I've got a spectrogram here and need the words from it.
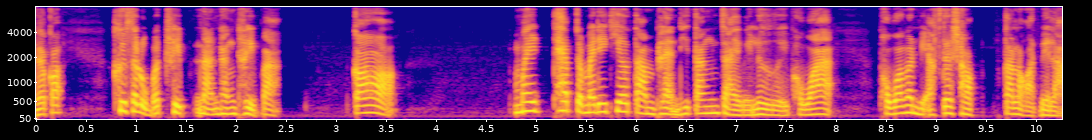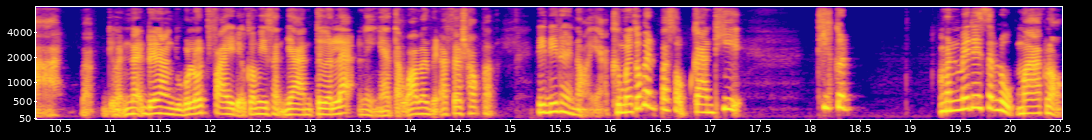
แล้วก็คือสรุปว่าทริปนั้นทั้งทริปอะก็ไม่แทบจะไม่ได้เที่ยวตามแพลนที่ตั้งใจไว้เลย เพราะว่า เพราะว่ามันมี after shock ตลอดเวลาแบบเดี๋ยวเดินทางอยู่บนรถไฟเดี๋ยวก็มีสัญญาณเตือนและอะไรเงี้ยแต่ว่ามันเป็น after shock แบบนิดๆหน่อยๆอะคือมันก็เป็นประสบการณ์ที่ที่ก็มันไม่ได้สนุกมากหรอก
